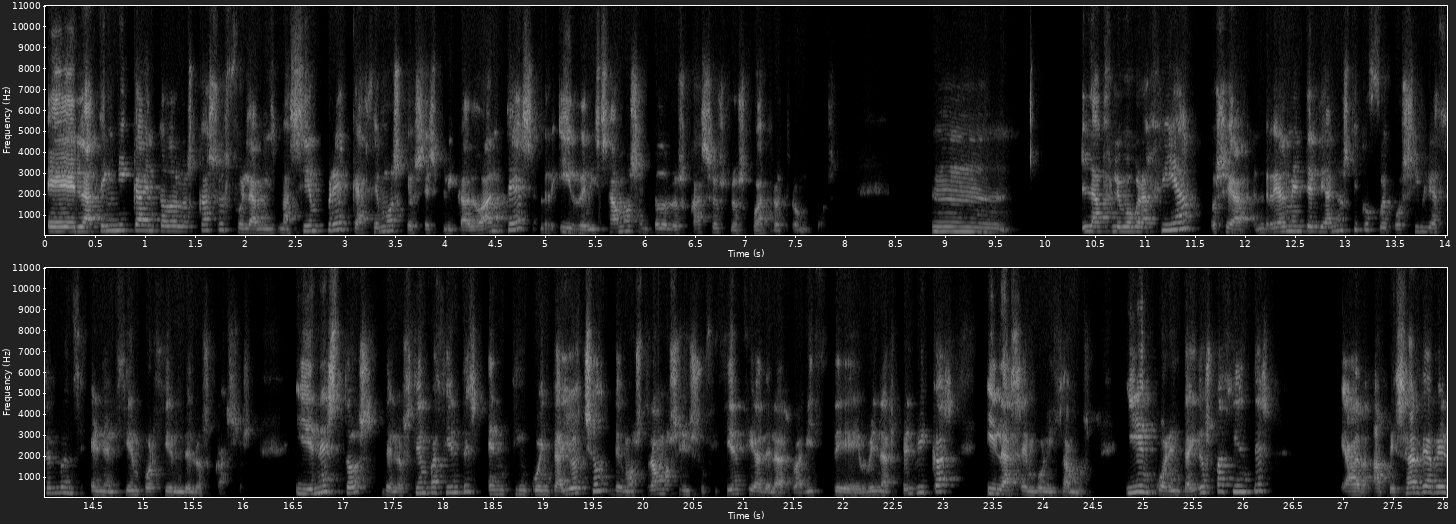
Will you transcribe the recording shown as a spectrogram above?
eh, la técnica en todos los casos fue la misma siempre que hacemos, que os he explicado antes, y revisamos en todos los casos los cuatro troncos. Mm, la flebografía, o sea, realmente el diagnóstico fue posible hacerlo en, el 100% de los casos. Y en estos, de los 100 pacientes, en 58 demostramos insuficiencia de las de venas pélvicas y las embolizamos. Y en 42 pacientes, a, pesar de haber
